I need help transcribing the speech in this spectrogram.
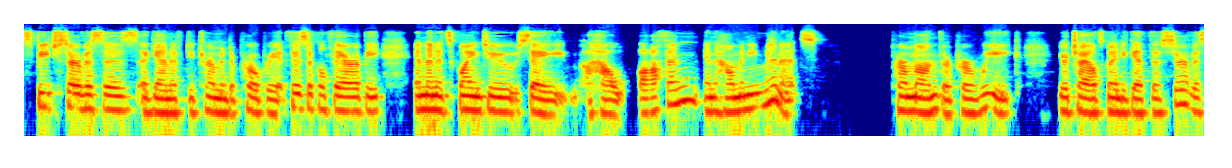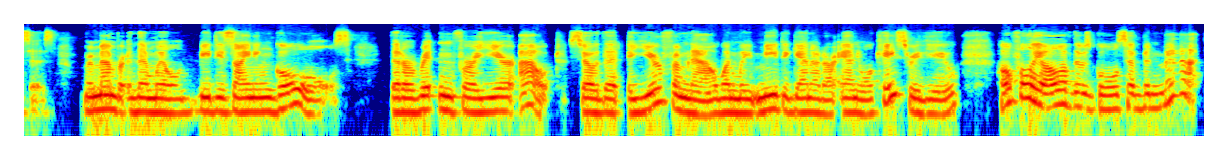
speech services, again, if determined appropriate, physical therapy, and then it's going to say how often and how many minutes per month or per week your child's going to get those services. Remember, and then we'll be designing goals that are written for a year out so that a year from now, when we meet again at our annual case review, hopefully all of those goals have been met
